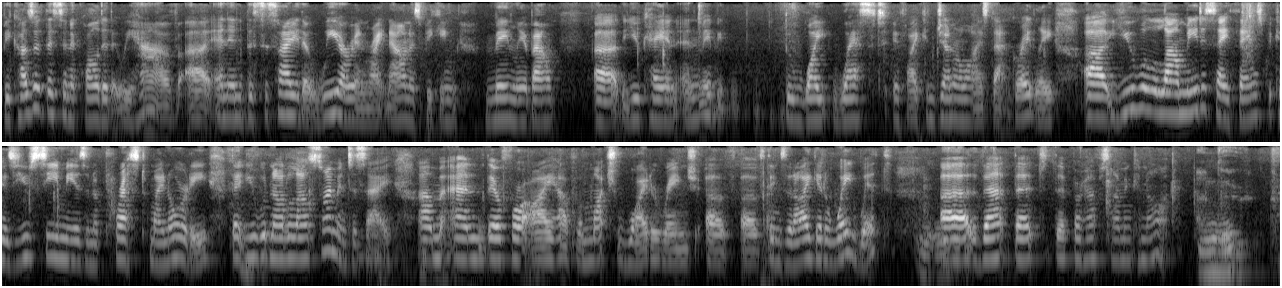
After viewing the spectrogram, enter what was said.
because of this inequality that we have, uh, and in the society that we are in right now, and I'm speaking mainly about uh, the UK and, and maybe the white West, if I can generalize that greatly, uh, you will allow me to say things because you see me as an oppressed minority that you would not allow Simon to say. Um, and therefore, I have a much wider range of, of things that I get away with uh, that, that, that perhaps Simon cannot. And do.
